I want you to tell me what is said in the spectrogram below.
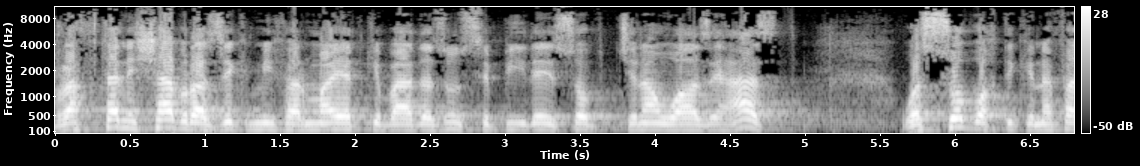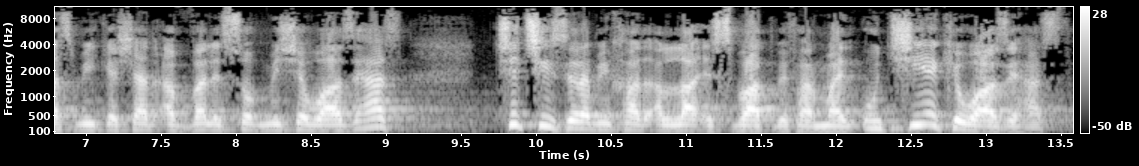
رفتن شب را ذکر میفرماید که بعد از اون سپیده صبح چنان واضح است و صبح وقتی که نفس می‌کشد اول صبح میشه واضح است. چه چیزی را می‌خواد الله اثبات بفرماید؟ اون چیه که واضح است؟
